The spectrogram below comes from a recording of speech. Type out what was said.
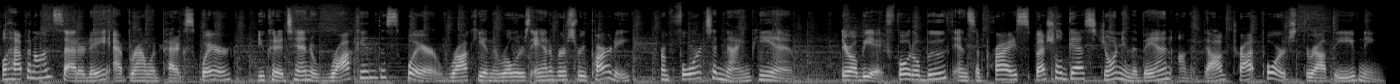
will happen on Saturday at Brownwood Paddock Square. You can attend Rockin' the Square, Rocky and the Rollers anniversary party from 4 to 9 p.m. There will be a photo booth and surprise special guests joining the band on the dog trot porch throughout the evening.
